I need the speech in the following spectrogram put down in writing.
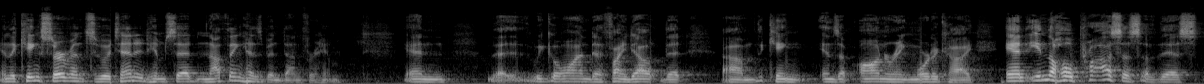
And the king's servants who attended him said, Nothing has been done for him. And we go on to find out that um, the king ends up honoring Mordecai. And in the whole process of this,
